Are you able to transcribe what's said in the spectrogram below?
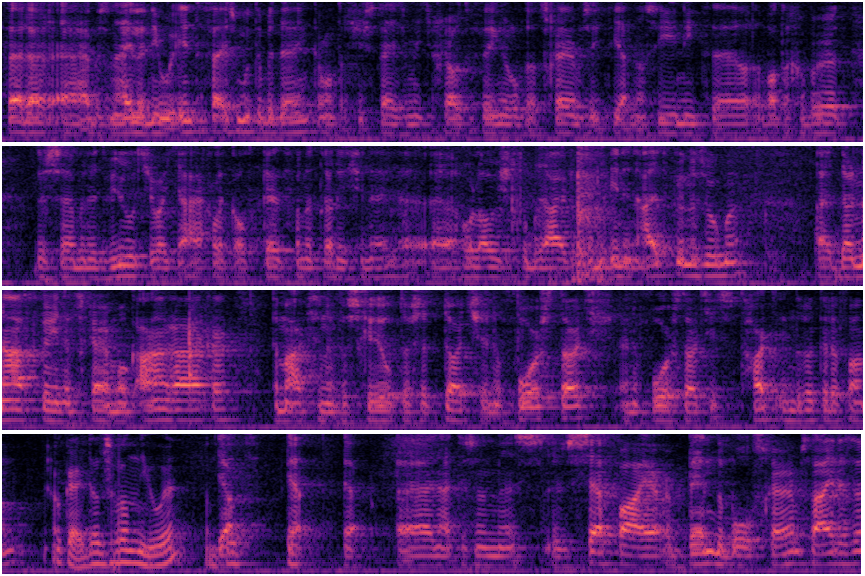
verder eh, hebben ze een hele nieuwe interface moeten bedenken. Want als je steeds met je grote vinger op dat scherm zit, ja, dan zie je niet eh, wat er gebeurt. Dus ze hebben het wieltje wat je eigenlijk al kent van het traditionele horloge gebruikt om in en uit te kunnen zoomen. Daarnaast kun je het scherm ook aanraken en maken ze een verschil tussen touch en een force touch. En een force touch is het hard indrukken ervan. Oké, dat is wel nieuw, hè? Want Ja. dat- Ja, ja. Nou, het is een, een Sapphire bendable scherm, zeiden ze.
